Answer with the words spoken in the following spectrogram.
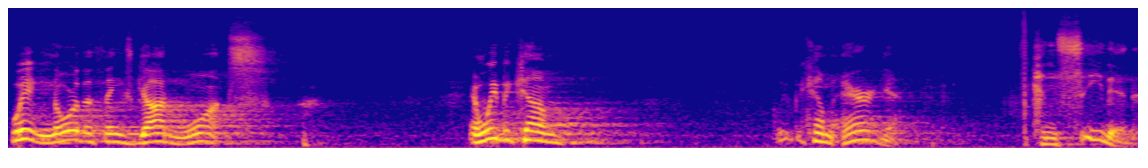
We ignore the things God wants. And we become, we become arrogant, conceited,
